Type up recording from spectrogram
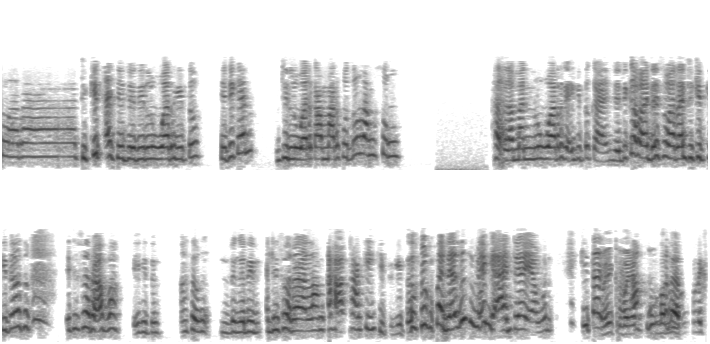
suara dikit aja dari luar gitu. Jadi kan di luar kamarku tuh langsung halaman luar kayak gitu kan. Jadi kalau ada suara dikit gitu langsung itu suara apa? Kayak gitu. Langsung dengerin ada suara langkah kaki gitu gitu padahal tuh sebenarnya nggak ada ya pun kita aku Netflix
